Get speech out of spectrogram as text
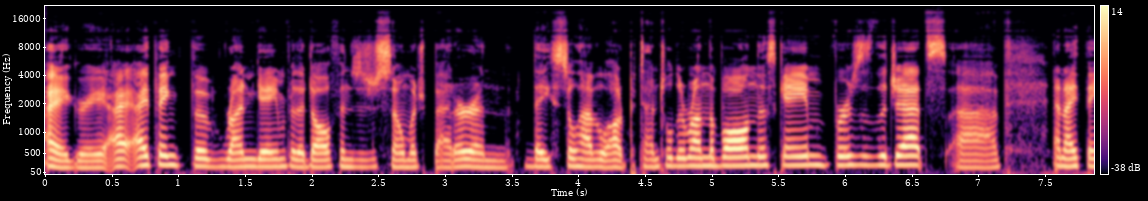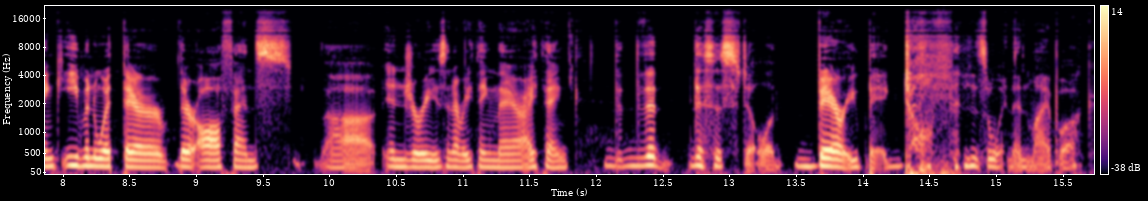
I agree. I, I think the run game for the Dolphins is just so much better, and they still have a lot of potential to run the ball in this game versus the Jets. Uh, and I think even with their their offense uh, injuries and everything there, I think th- th- this is still a very big Dolphins win in my book.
